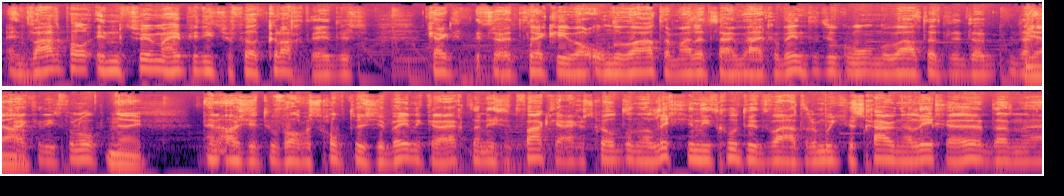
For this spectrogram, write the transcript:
En het waterpolo, in het zwemmen heb je niet zoveel kracht. Hè? Dus kijk, ze trekken je wel onder water. Maar dat zijn wij gewend natuurlijk om onder water. Daar Ja. kijk je niet van op. Nee. En als je toevallig een schop tussen je benen krijgt... dan is het vaak je eigen schuld. En dan lig je niet goed in het water. Dan moet je schuin liggen. hè. Dan eh,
